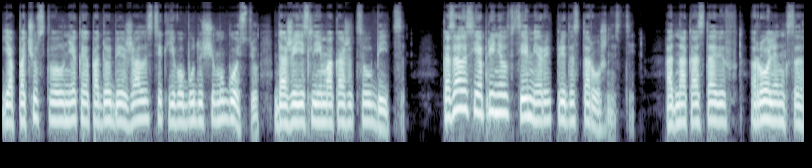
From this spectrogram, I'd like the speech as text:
я почувствовал некое подобие жалости к его будущему гостю, даже если им окажется убийца. Казалось, я принял все меры предосторожности. Однако, оставив Роллингса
